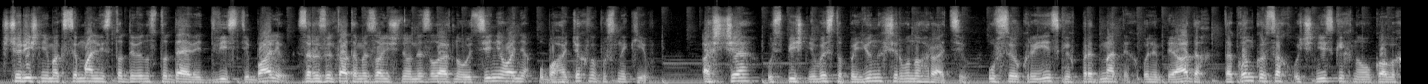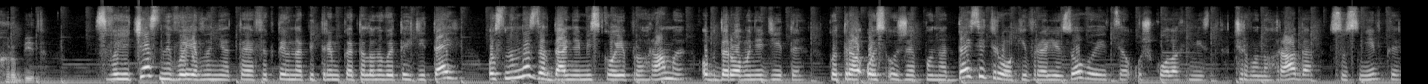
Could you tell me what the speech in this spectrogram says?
щорічні максимальні 199-200 балів за результатами зовнішнього незалежного оцінювання у багатьох випускників. А ще успішні виступи юних червоноградців у всеукраїнських предметних олімпіадах та конкурсах учнівських наукових робіт. Своєчасне виявлення та ефективна підтримка талановитих дітей основне завдання міської програми Обдаровані діти, котра ось уже понад 10 років реалізовується у школах міст Червонограда, Соснівки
